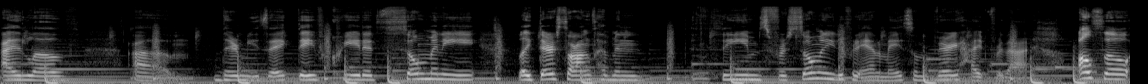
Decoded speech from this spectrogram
I love um, their music. They've created so many, like, their songs have been themes for so many different anime, so I'm very hyped for that. Also,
